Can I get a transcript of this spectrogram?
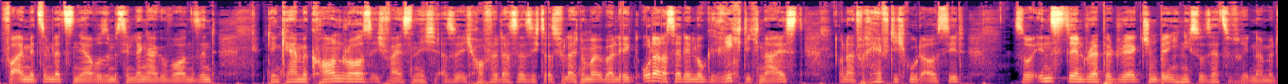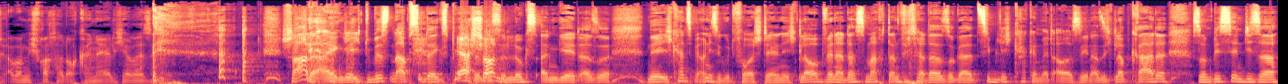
Vor allem jetzt im letzten Jahr, wo sie ein bisschen länger geworden sind. Den Kerl mit Cornrows, ich weiß nicht. Also ich hoffe, dass er sich das vielleicht nochmal überlegt. Oder dass er den Look richtig nice und einfach heftig gut aussieht so Instant Rapid Reaction bin ich nicht so sehr zufrieden damit, aber mich fragt halt auch keiner ehrlicherweise. Schade eigentlich. Du bist ein absoluter Experte, ja, was den Looks angeht. Also, nee, ich kann es mir auch nicht so gut vorstellen. Ich glaube, wenn er das macht, dann wird er da sogar ziemlich kacke mit aussehen. Also ich glaube gerade so ein bisschen dieser,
